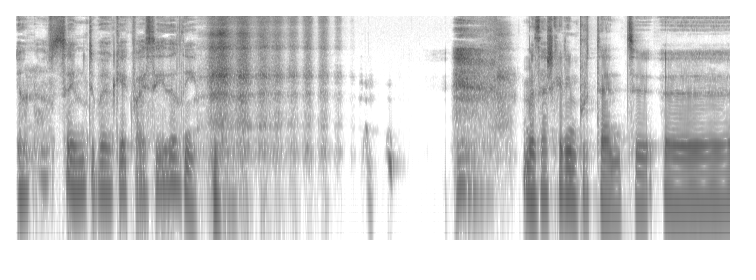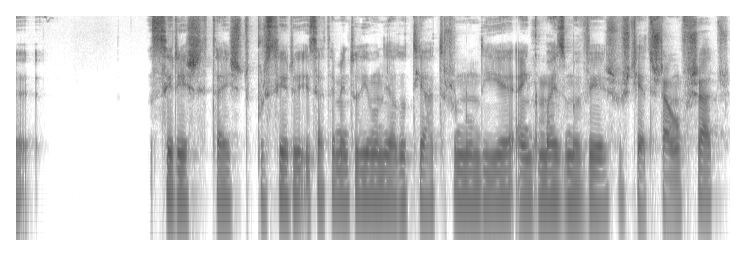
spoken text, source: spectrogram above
eu não sei muito bem o que é que vai sair dali. Mas acho que era importante ah, ser este texto por ser exatamente o Dia Mundial do Teatro, num dia em que mais uma vez os teatros estavam fechados,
